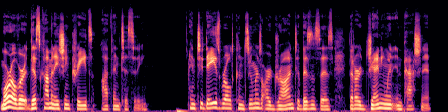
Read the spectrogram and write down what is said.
Moreover, this combination creates authenticity. In today's world, consumers are drawn to businesses that are genuine and passionate.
